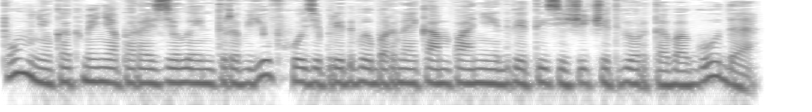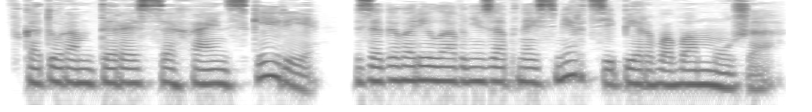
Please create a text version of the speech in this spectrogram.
Помню, как меня поразило интервью в ходе предвыборной кампании 2004 года, в котором Тереса Хайнс Керри заговорила о внезапной смерти первого мужа.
